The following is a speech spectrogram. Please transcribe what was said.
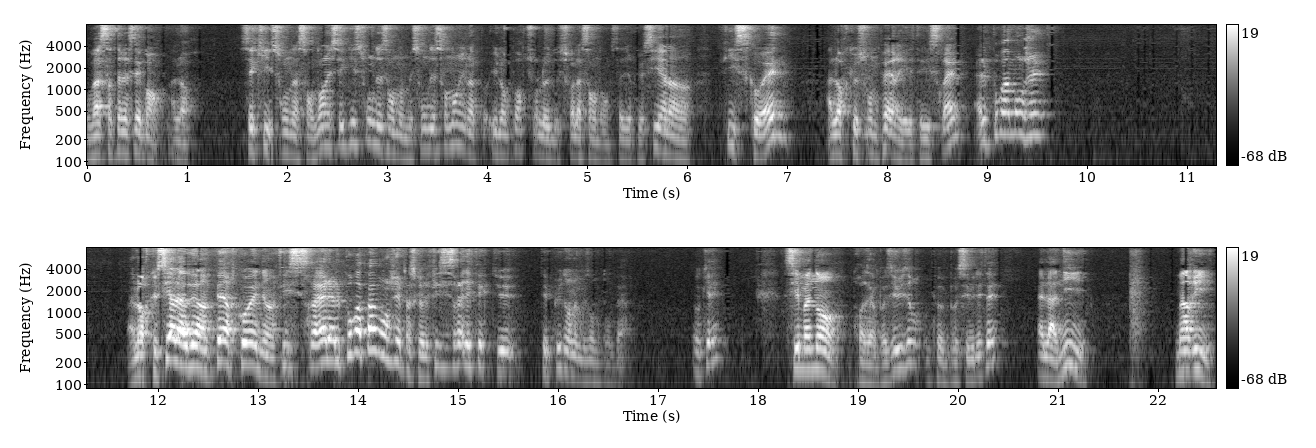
on va s'intéresser, bon, alors, c'est qui son ascendant et c'est qui son descendant, mais son descendant, il l'emporte sur l'ascendant, c'est-à-dire que si elle a un fils Cohen, alors que son père, il était Israël, elle pourra manger. Alors que si elle avait un père Cohen et un fils Israël, elle ne pourra pas manger, parce que le fils Israël est fait tu n'es plus dans la maison de ton père. Ok? Si maintenant, troisième possibilité, elle a ni mari,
